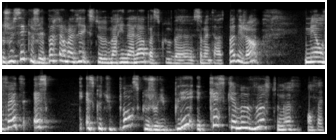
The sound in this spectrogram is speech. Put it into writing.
Je sais que je vais pas faire ma vie avec cette Marina-là parce que ben, ça m'intéresse pas déjà. Mais en fait, est-ce que tu penses que je lui plais et qu'est-ce qu'elle me veut, cette meuf, en fait?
